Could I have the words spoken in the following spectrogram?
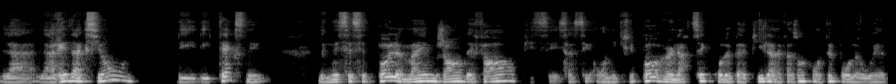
La, rédaction des, textes, ne nécessite pas le même genre d'effort, puis c'est, ça, c'est, on n'écrit pas un article pour le papier de la même façon qu'on fait pour le web.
